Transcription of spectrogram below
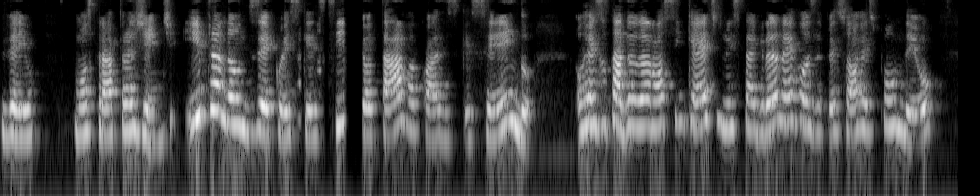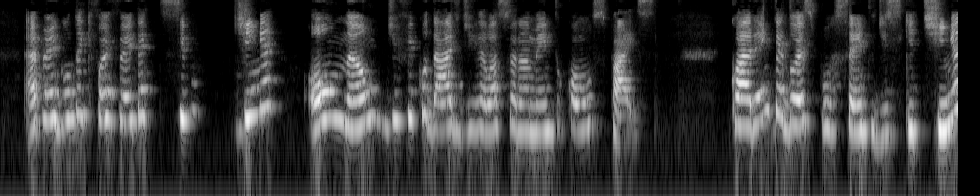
veio mostrar para gente. E para não dizer que eu esqueci, que eu estava quase esquecendo, o resultado da nossa enquete no Instagram, né, Rose? O pessoal respondeu. A pergunta que foi feita é se tinha ou não dificuldade de relacionamento com os pais. 42% disse que tinha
